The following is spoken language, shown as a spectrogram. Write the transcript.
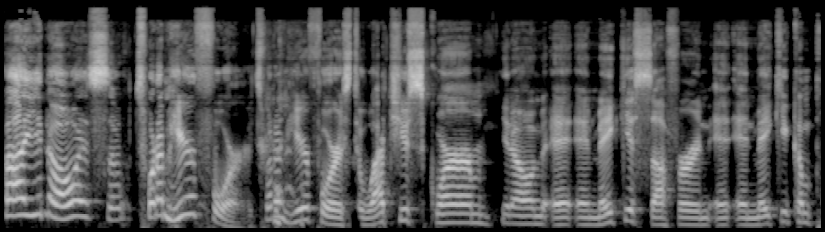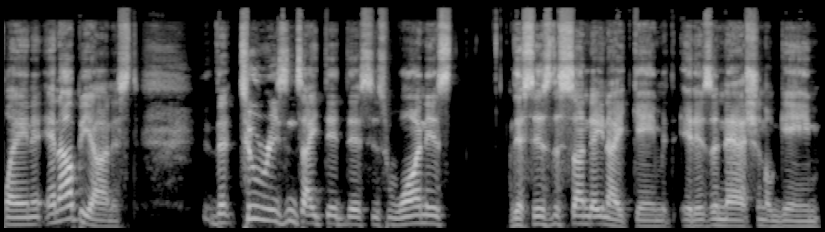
Well, you know, it's uh, it's what I'm here for. It's what I'm here for is to watch you squirm, you know, and, and make you suffer and, and make you complain. And I'll be honest, the two reasons I did this is one is this is the Sunday night game. it, it is a national game.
